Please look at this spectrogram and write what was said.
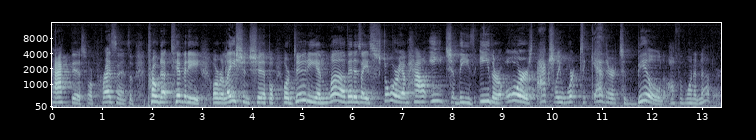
practice or presence, of productivity or relationship or, or duty and love. It is a story of how each of these either ors actually work together to build off of one another.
